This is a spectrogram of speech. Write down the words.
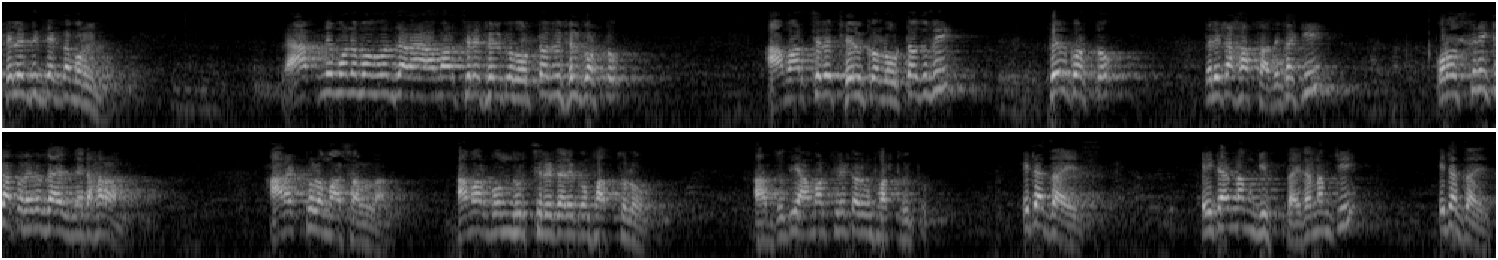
ফেলের দিক এক নম্বর হইল। আপনি মনে মনে যারা আমার ছেলে ফেল করল ওটা যদি ফেল করতো। আমার ছেলে ফেল করল ওটা যদি ফেল করতো। তাহলে এটা হাসাদ এটা কি? পরশ্রী কাতর, এটা যায় না, এটা হারাম। আর একটা হলো মাশাল্লাহ আমার বন্ধুর ছেলেটা এরকম ফার্স্ট হলো, আর যদি আমার ছেলেটা এরকম ফার্স্ট হইতো, এটা জায়েজ। এটার নাম গিফতা এটার নাম কি? এটা জায়েজ,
